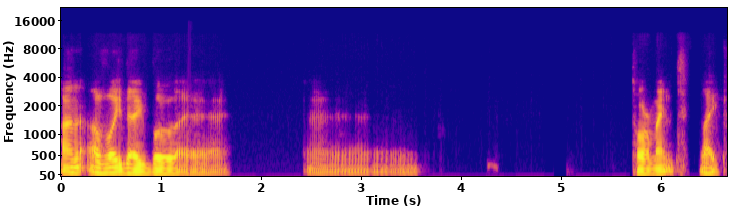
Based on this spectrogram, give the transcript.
unavoidable uh, uh, torment like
